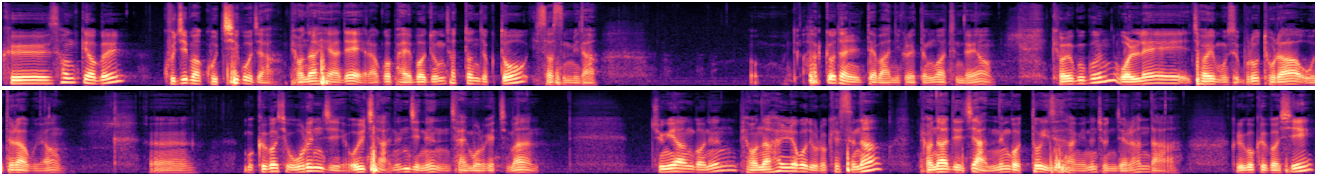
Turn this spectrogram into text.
그 성격을 굳이 막 고치고자 변화해야 돼라고 발버둥 쳤던 적도 있었습니다. 학교 다닐 때 많이 그랬던 것 같은데요. 결국은 원래 저의 모습으로 돌아오더라고요. 어, 뭐 그것이 옳은지 옳지 않은지는 잘 모르겠지만 중요한 거는 변화하려고 노력했으나 변화되지 않는 것도 이 세상에는 존재를 한다. 그리고 그것이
